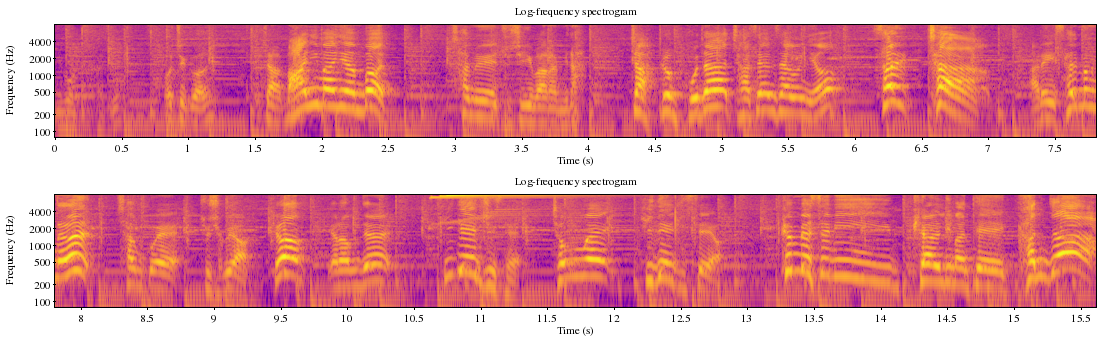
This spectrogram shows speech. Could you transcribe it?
이거 어떡하지 어쨌건 자 많이 많이 한번 참여해 주시기 바랍니다 자 그럼 보다 자세한 사항은요 설참 아래 이 설명란을 참고해 주시고요. 그럼 여러분들 기대해 주세요. 정말 기대해 주세요. 큰별쌤이 별님한테 간다!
